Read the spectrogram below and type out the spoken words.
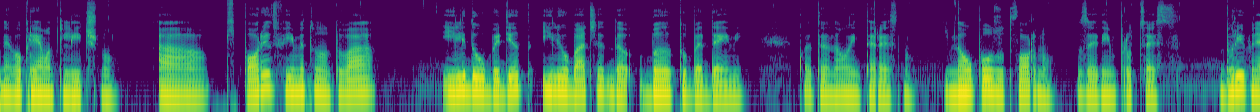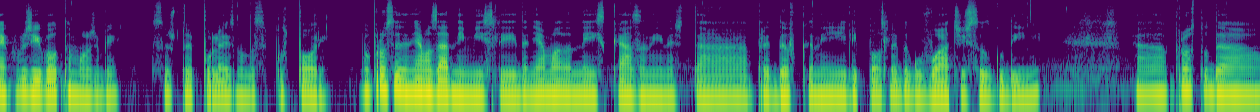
не го приемат лично. А спорят в името на това или да убедят, или обаче да бъдат убедени, което е много интересно и много ползотворно за един процес. Дори понякога в живота, може би, също е полезно да се поспори. Въпросът е да няма задни мисли, да няма неизказани неща, предъвкани или после да го влачиш с години. А, просто да,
